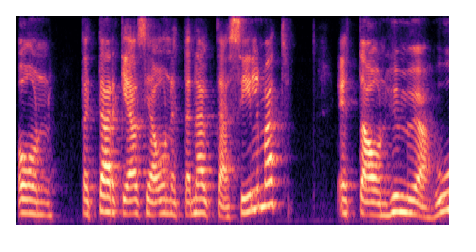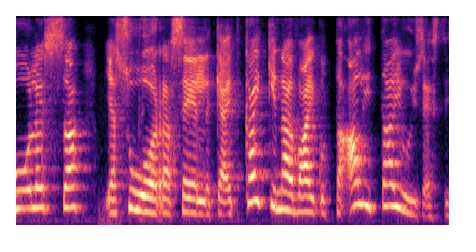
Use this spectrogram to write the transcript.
on, tai tärkeä asia on, että näyttää silmät, että on hymyä huulessa ja suora selkä. Että kaikki nämä vaikuttaa alitajuisesti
